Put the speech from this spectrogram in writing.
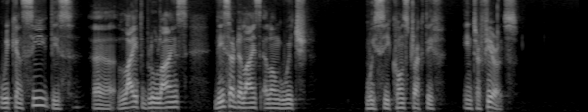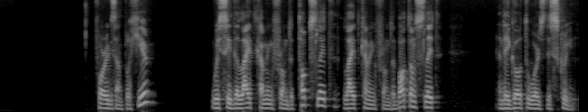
we can see these uh, light blue lines. These are the lines along which we see constructive interference. For example, here we see the light coming from the top slit, light coming from the bottom slit, and they go towards the screen.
